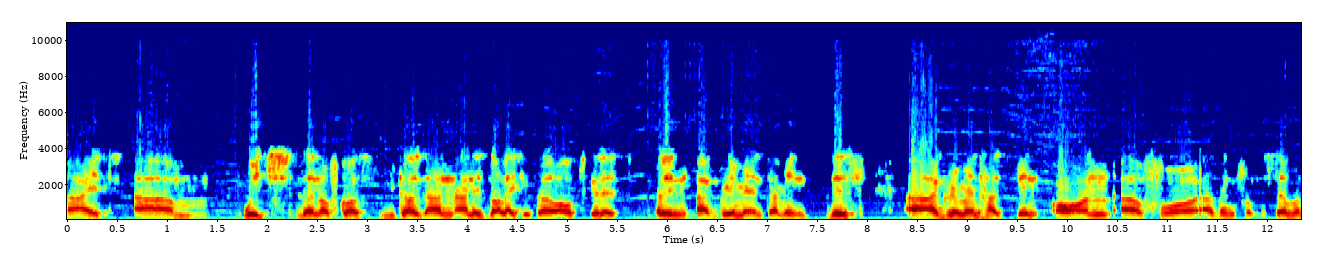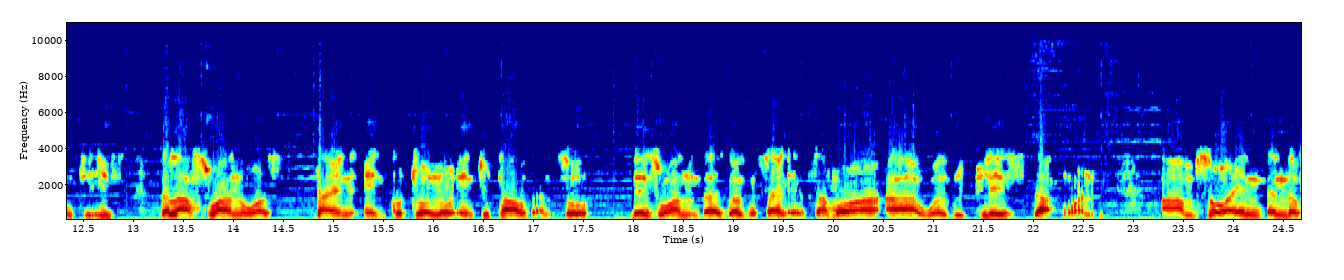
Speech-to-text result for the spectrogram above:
right? Um, which then of course, because and and it's not like it's an altogether agreement. I mean, this uh, agreement has been on uh, for I think from the 70s. The last one was signed in Cotonou in 2000. So this one that got signed in Samoa uh, will replace that one. Um, so in, in the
